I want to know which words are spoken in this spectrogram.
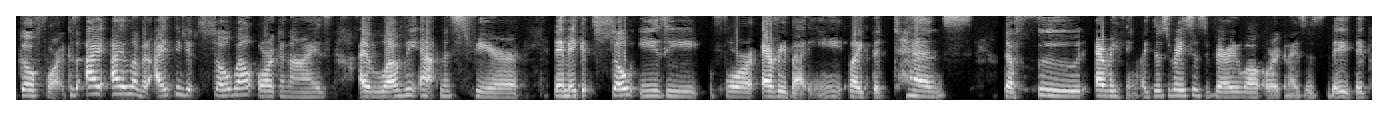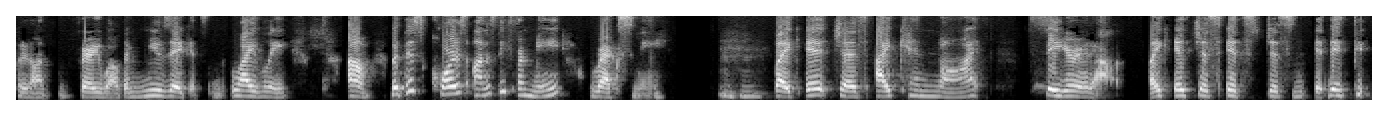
Go for it. Cause I, I love it. I think it's so well organized. I love the atmosphere. They make it so easy for everybody. Like the tents, the food, everything. Like this race is very well organized. It's- They they put it on very well. The music, it's lively. Um, but this course, honestly, for me, wrecks me. Hmm Like it just, I cannot figure it out. Like it just, it's just. It, they pe-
